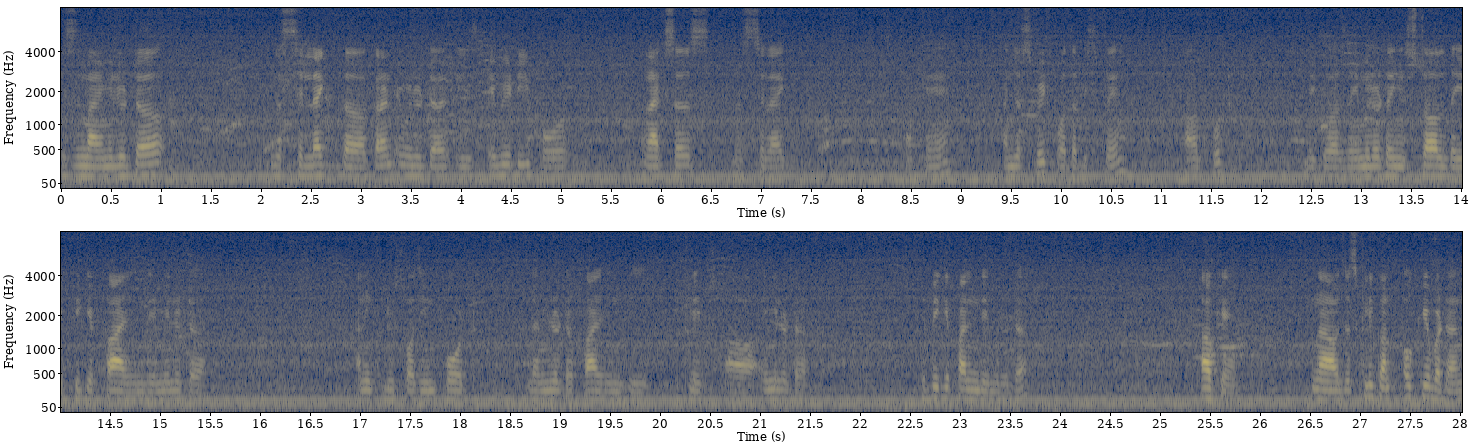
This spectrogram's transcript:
This is my emulator just select the current emulator is avd for access just select okay and just wait for the display output because the emulator installed the apk file in the emulator and eclipse was import the emulator file in the eclipse uh, emulator apk file in the emulator. Okay now just click on ok button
